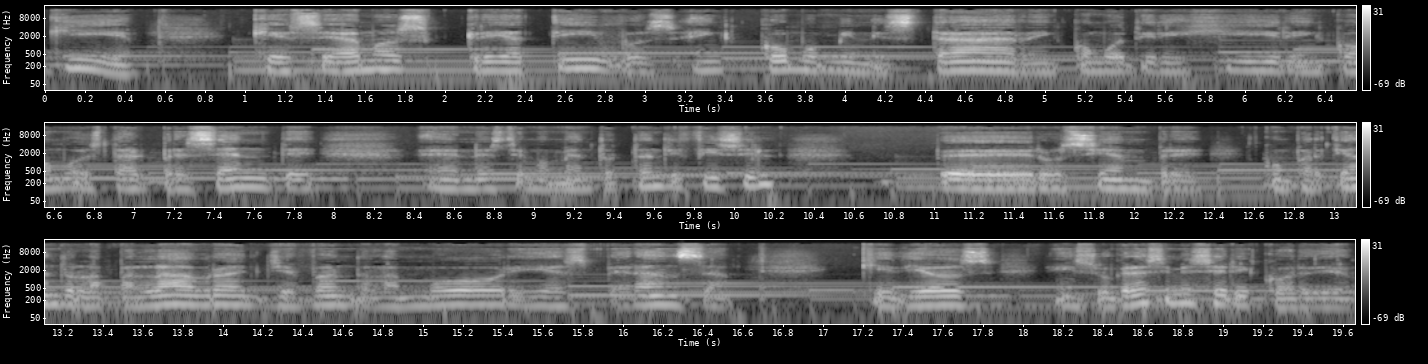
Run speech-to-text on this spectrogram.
guíe, que seamos creativos en cómo ministrar, en cómo dirigir, en cómo estar presente en este momento tan difícil, pero siempre compartiendo la palabra, llevando el amor y esperanza que Dios en su gracia y misericordia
